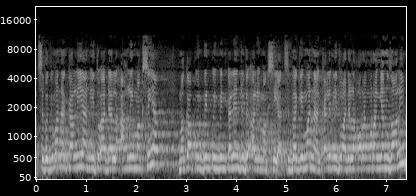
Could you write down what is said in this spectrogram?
Sebagaimana kalian itu adalah ahli maksiat, maka pemimpin-pemimpin kalian juga ahli maksiat. Sebagaimana kalian itu adalah orang-orang yang zalim,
